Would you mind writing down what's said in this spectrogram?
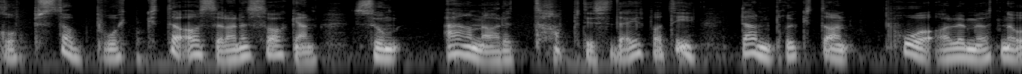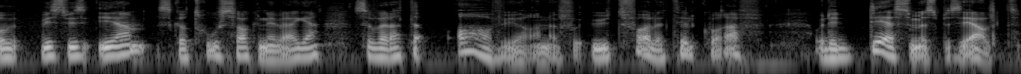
Ropstad brukte altså denne saken som Erna hadde tapt i sitt eget parti. Den brukte han på alle møtene. Og hvis vi igjen skal tro saken i VG, så var dette avgjørende for utfallet til KrF. Og det er det som er spesielt.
